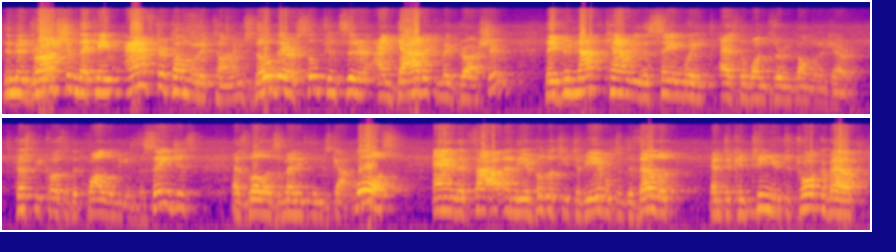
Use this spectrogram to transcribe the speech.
the midrashim that came after Talmudic times, though they are still considered agadic midrashim, they do not carry the same weight as the ones during Talmudic era, just because of the quality of the sages, as well as many things got lost, and the and the ability to be able to develop and to continue to talk about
